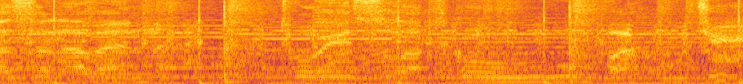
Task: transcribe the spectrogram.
Nasycen a tvoji sladkou pachutí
